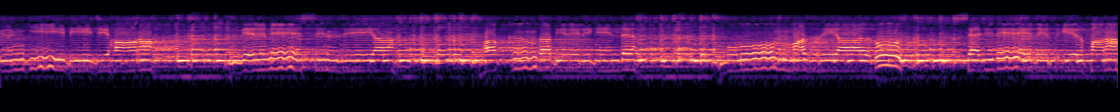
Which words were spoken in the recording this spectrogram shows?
Gün gibi cihana vermişsin ziya. Hakkında birliğinde bulunmaz riya. Dost secde edip irfana.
